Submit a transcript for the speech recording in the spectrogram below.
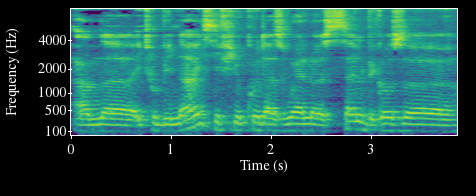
And uh, it would be nice if you could as well uh, sell because uh,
